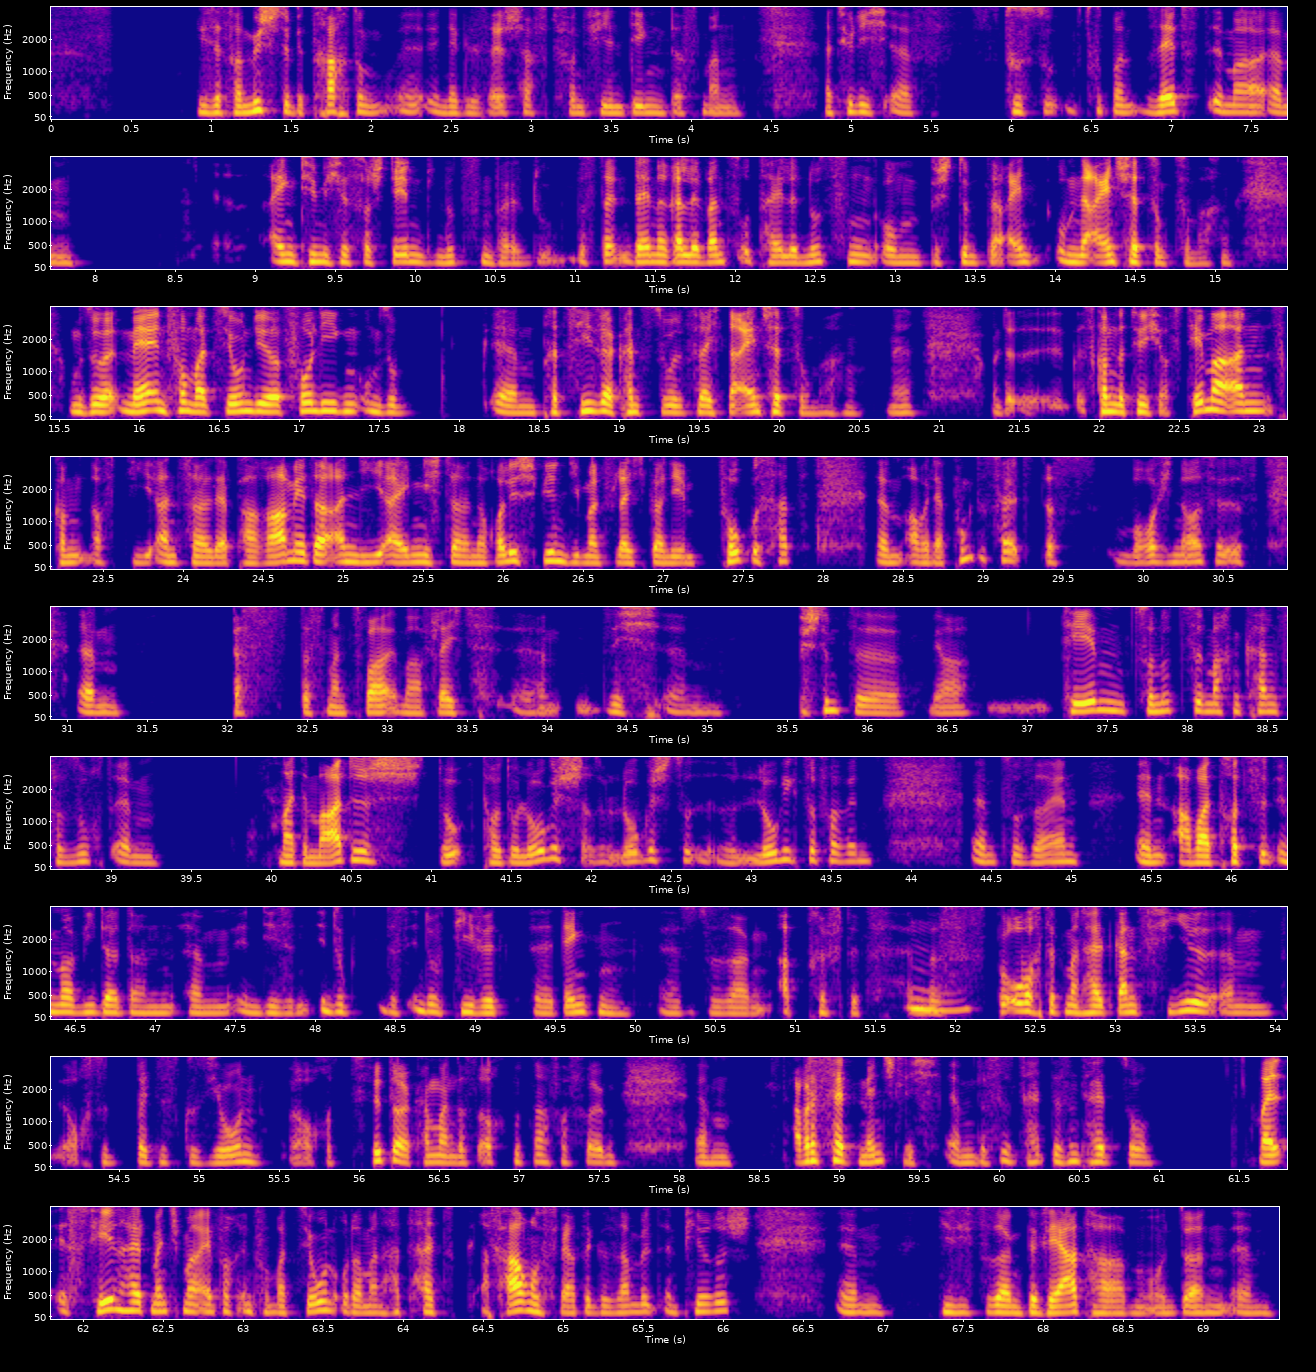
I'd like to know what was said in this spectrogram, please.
diese vermischte Betrachtung, äh, in der Gesellschaft von vielen Dingen, dass man natürlich, äh, tust tut man selbst immer, ähm, äh, eigentümliches Verstehen benutzen, weil du wirst dein deine Relevanzurteile nutzen, um bestimmte ein um 'ne Einschätzung zu machen. Umso mehr Informationen dir vorliegen, umso, ähm, präziser kannst du vielleicht 'ne Einschätzung machen, ne? Und, äh, es kommt natürlich aufs Thema an, es kommt auf die Anzahl der Parameter an, die eigentlich da 'ne Rolle spielen, die man vielleicht gar nicht im Fokus hat. Ähm, aber der Punkt ist halt, dass worauf ich hinaus will, ist, ähm, dass dass man zwar immer vielleicht, ähm, sich, ähm, bestimmte, ja, Themen zunutze machen kann, versucht, ähm, mathematisch, tautologisch, also, logisch zu also, Logik zu verwenden zu sein, aber trotzdem immer wieder dann, ähm, in diesen Induk das induktive, äh, Denken, äh, sozusagen abdriftet. Ähm, Mhm. das beobachtet man halt ganz viel, ähm, auch so bei Diskussionen auch auf Twitter kann man das auch gut nachverfolgen. Ähm, aber das ist halt menschlich. Ähm, das ist halt das sind halt so weil es fehlen halt manchmal einfach Informationen oder man hat halt Erfahrungswerte gesammelt empirisch, ähm, die sich sozusagen bewährt haben und dann,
